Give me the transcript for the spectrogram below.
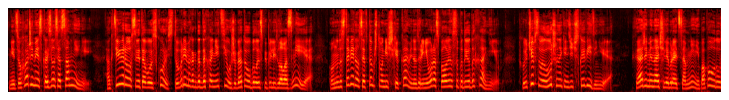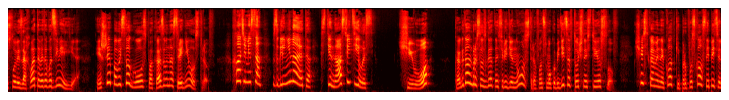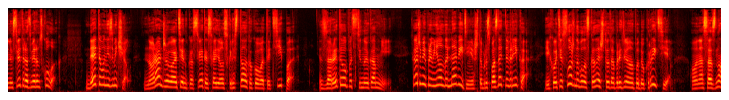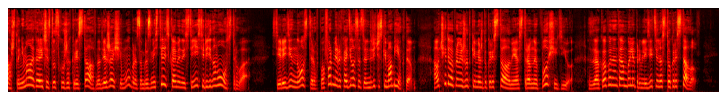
Ницухаджими исказился от сомнений. Активировав световую скорость, в то время, когда дыхание Ти уже готово было испепелить лава змея, он удостоверился в том, что магический камень внутри него расплавился под ее дыханием, включив свое улучшенное кинетическое видение. Хаджими начали брать сомнения по поводу условий захвата в это подземелье, и Ши повысил голос, показывая на средний остров. «Хаджими-сан, взгляни на это! Стена светилась!» «Чего?» Когда он бросил взгляд на середину остров, он смог убедиться в точности ее слов. Часть каменной кладки пропускал слепительный свет размером с кулак. До этого он не замечал, но оранжевого оттенка света исходил из кристалла какого-то типа, зарытого под стеной камней. Хаджими применил дальновидение, чтобы распознать наверняка, и хоть и сложно было сказать что-то определенно под укрытием, он осознал, что немалое количество схожих кристаллов надлежащим образом разместились в каменной стене серединного острова — Серединный остров по форме находился цилиндрическим объектом, а учитывая промежутки между кристаллами и островной площадью, закопаны там были приблизительно 100 кристаллов.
